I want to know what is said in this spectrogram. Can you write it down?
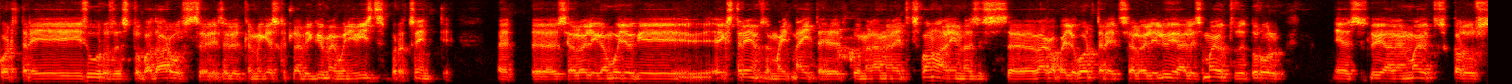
korteri suurusest, tubade arvust, see oli seal ütleme keskeltläbi kümme kuni viisteist protsenti. Et äh, seal oli ka muidugi ekstreemsemaid näiteid, et kui me läheme näiteks vanalinna, siis äh, väga palju kortereid seal oli lühiajalise majutuse turul ja siis lühiajaline majutus kadus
